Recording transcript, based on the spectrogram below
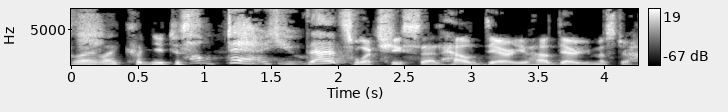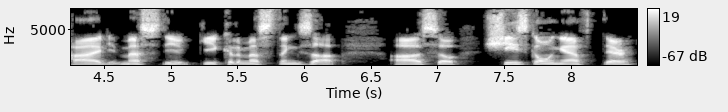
why, why couldn't you just? How dare you? That's what she said. How dare you? How dare you, Mister Hyde? You messed. You, you could have messed things up. Uh, so she's going after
